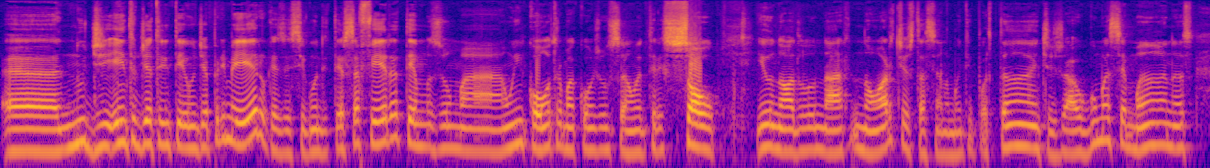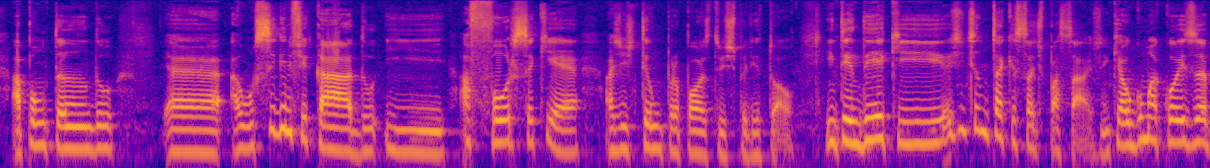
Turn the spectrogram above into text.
Uh, no dia, entre o dia 31 e o dia 1, quer dizer, segunda e terça-feira, temos uma, um encontro, uma conjunção entre Sol e o nódulo lunar norte, está sendo muito importante, já há algumas semanas apontando é, o significado e a força que é a gente ter um propósito espiritual. Entender que a gente não está aqui só de passagem, que alguma coisa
